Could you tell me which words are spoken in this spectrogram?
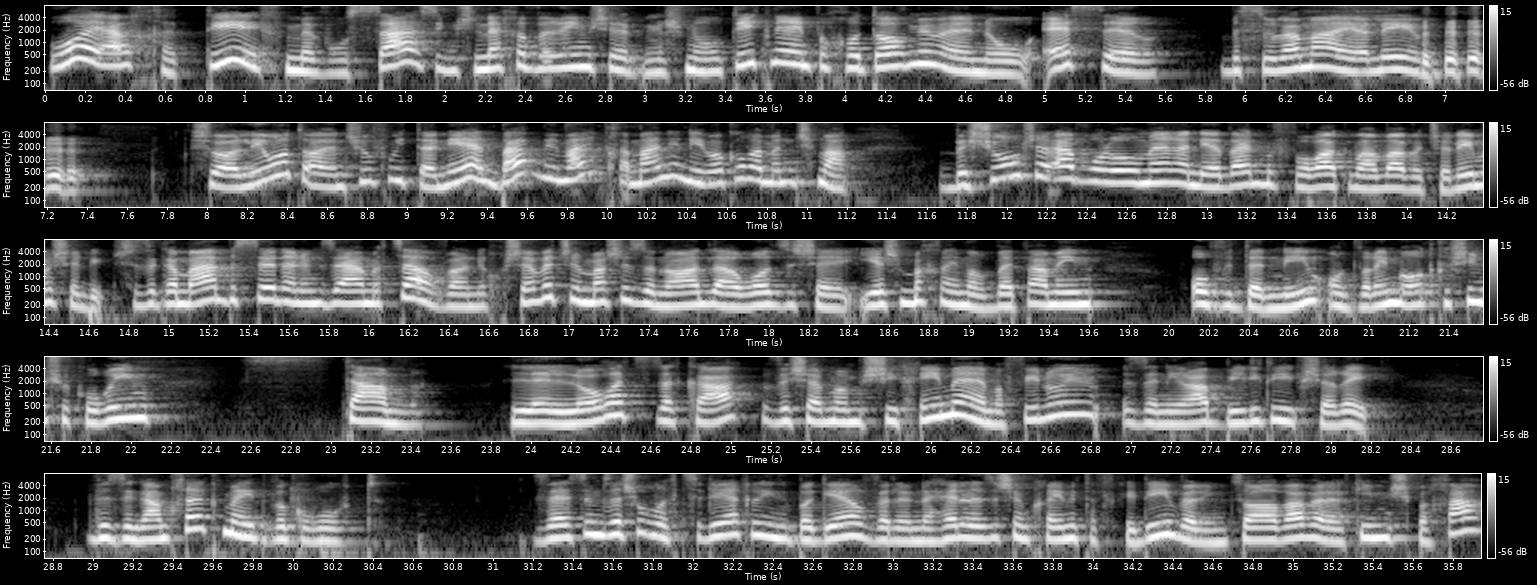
הוא היה חתיך, מבוסס, עם שני חברים שמשמעותית נראים פחות טוב ממנו, עשר, בסולם האיילים. שואלים אותו, שוב מתעניין, במבי, מה איתך, מה העניינים, מה קורה, מה נשמע? בשום שלב הוא לא אומר, אני עדיין מפורק מהמוות של אימא שלי, שזה גם היה בסדר אם זה היה המצב, אבל אני חושבת שמה שזה נועד להראות זה שיש בחיים הרבה פעמים אובדנים, או דברים מאוד קשים שקורים סתם, ללא הצדקה, שממשיכים מהם, אפילו אם זה נראה בלתי אפשרי. וזה גם חלק מההתבגרות. ועצם זה שהוא מצליח להתבגר ולנהל איזה שהם חיים מתפקדים ולמצוא אהבה ולהקים משפחה,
